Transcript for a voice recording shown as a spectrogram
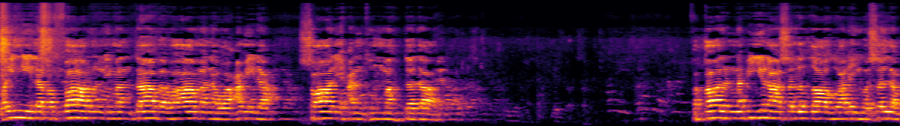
وإني لغفار لمن تاب وآمن وعمل صالحا ثم اهتدى. فقال نبينا صلى الله عليه وسلم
